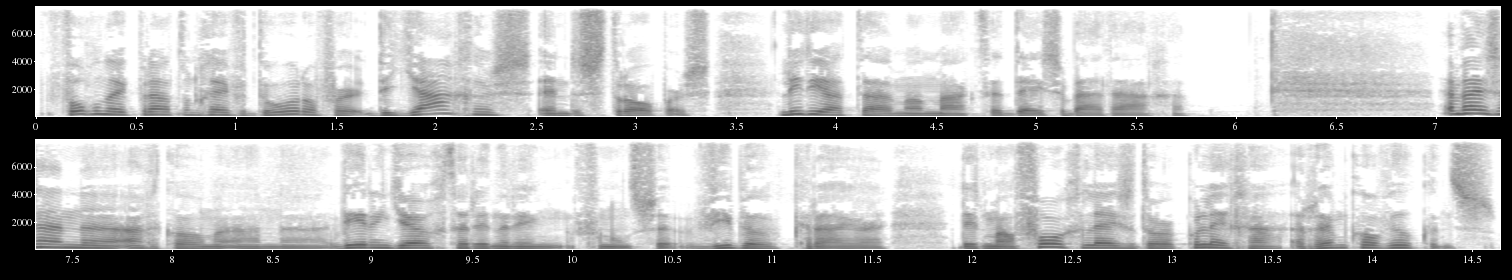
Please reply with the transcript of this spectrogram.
Volgende week praten we nog even door over de jagers en de stropers. Lydia Tuinman maakte deze bijdrage. En wij zijn eh, aangekomen aan eh, weer een jeugdherinnering van onze Wiebe Kruijer. Ditmaal voorgelezen door collega Remco Wilkens.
